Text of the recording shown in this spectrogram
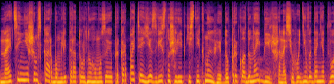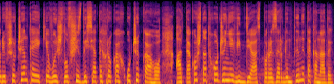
Найціннішим скарбом літературного музею Прикарпаття є, звісно ж, рідкісні книги. До прикладу, найбільше на сьогодні видання творів Шевченка, яке вийшло в 60-х роках у Чикаго, а також надходження від діаспори з Аргентини та Канади.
